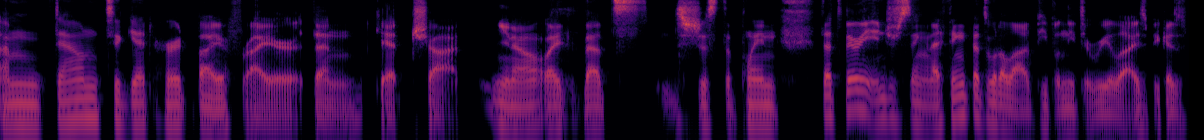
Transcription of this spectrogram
I'm down to get hurt by a fryer than get shot. You know, like that's it's just the plain. That's very interesting, and I think that's what a lot of people need to realize because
